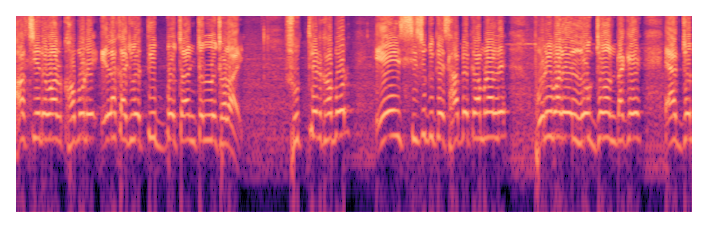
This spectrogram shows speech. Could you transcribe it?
ভাসিয়ে দেওয়ার খবরে এলাকা জুড়ে তীব্র চাঞ্চল্য ছড়ায়। সূত্রের খবর, এই শিশুটিকে সাপে কামড়ালে পরিবারের লোকজন তাকে একজন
